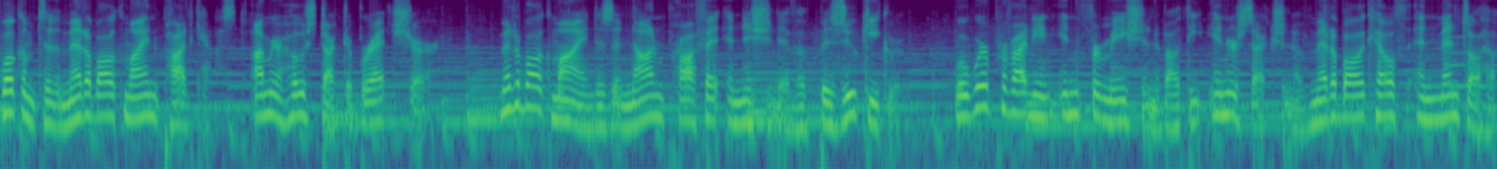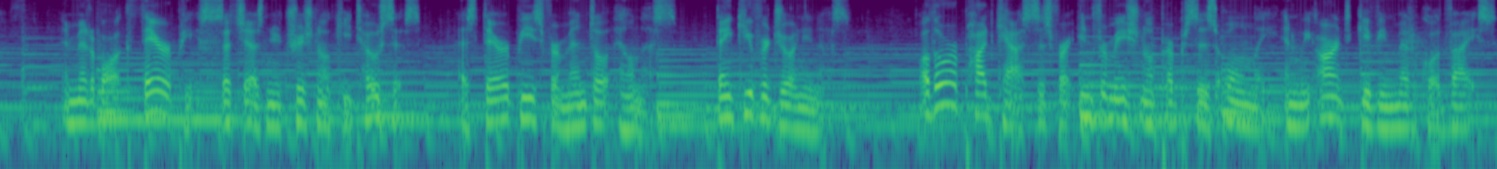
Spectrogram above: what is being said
Welcome to the Metabolic Mind podcast. I'm your host, Dr. Bret Scher. Metabolic Mind is a nonprofit initiative of Baszucki Group, where we're providing information about the intersection of metabolic health and mental health, and metabolic therapies such as nutritional ketosis as therapies for mental illness. Thank you for joining us. Although our podcast is for informational purposes only and we aren't giving medical advice,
